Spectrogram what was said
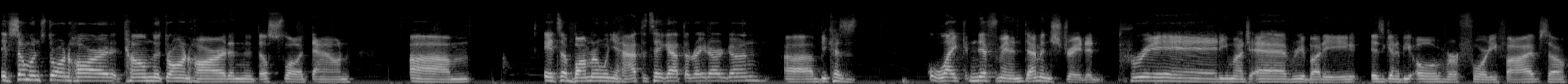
if someone's throwing hard, tell them they're throwing hard, and they'll slow it down. Um, it's a bummer when you have to take out the radar gun uh, because like Nifman demonstrated, pretty much everybody is going to be over 45. So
